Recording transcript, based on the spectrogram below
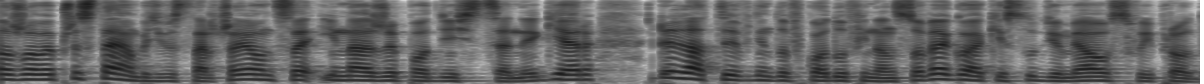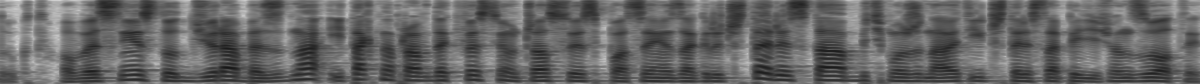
sprzedażowe przestają być wystarczające i należy podnieść ceny gier relatywnie do wkładu finansowego, jakie studio miało w swój produkt. Obecnie jest to dziura bez dna i tak naprawdę kwestią czasu jest płacenie za gry 400, być może nawet i 450 zł.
